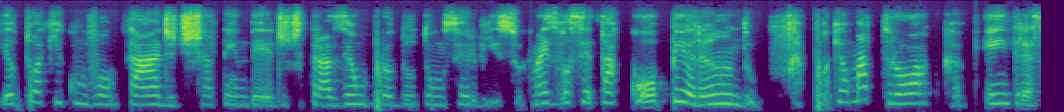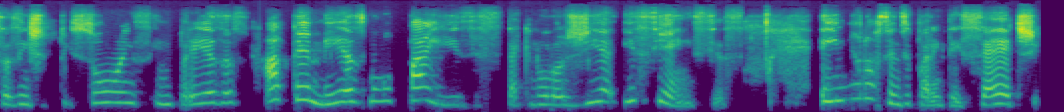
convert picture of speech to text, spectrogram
eu estou aqui com vontade de te atender, de te trazer um produto ou um serviço, mas você está cooperando, porque é uma troca entre essas instituições, empresas, até mesmo países, tecnologia e ciências. Em 1947,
